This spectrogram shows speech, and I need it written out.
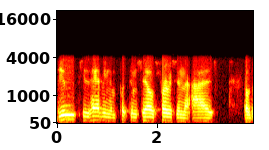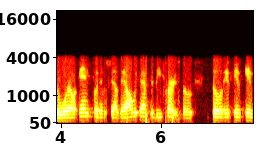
due to having them put themselves first in the eyes of the world and for themselves. They always have to be first. So so if if if,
